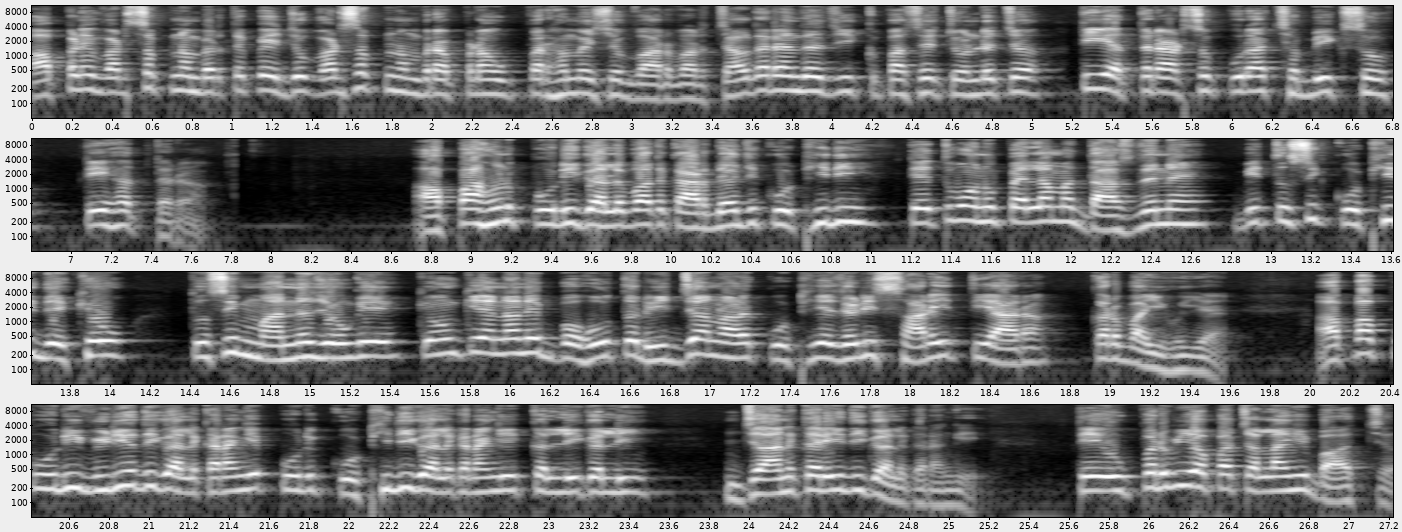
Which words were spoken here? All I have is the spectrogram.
ਆਪਣੇ WhatsApp ਨੰਬਰ ਤੇ ਭੇਜੋ। WhatsApp ਨੰਬਰ ਆਪਣਾ ਉੱਪਰ ਹਮੇਸ਼ਾ ਵਾਰ-ਵਾਰ ਚੱਲਦਾ ਰਹਿੰਦਾ ਜੀ। ਇੱਕ ਪਾਸੇ ਚੁੰਡ 'ਚ 73800 ਪੂਰਾ 26173 ਆਪਾਂ ਹੁਣ ਪੂਰੀ ਗੱਲਬਾਤ ਕਰਦੇ ਹਾਂ ਜੀ ਕੋਠੀ ਦੀ। ਤੇ ਤੁਹਾਨੂੰ ਪਹਿਲਾਂ ਮੈਂ ਦੱਸ ਦਿੰਨਾ ਵੀ ਤੁਸੀਂ ਕੋਠੀ ਦੇਖਿਓ, ਤੁਸੀਂ ਮੰਨ ਜਾਓਗੇ ਕਿਉਂਕਿ ਇਹਨਾਂ ਨੇ ਬਹੁਤ ਰੀਝਾਂ ਨਾਲ ਕੋਠੀ ਹੈ ਜਿਹੜੀ ਸਾਰੀ ਤਿਆਰ ਕਰਵਾਈ ਹੋਈ ਹੈ। ਆਪਾਂ ਪੂਰੀ ਵੀਡੀਓ ਦੀ ਗੱਲ ਕਰਾਂਗੇ, ਪੂਰੀ ਕੋਠੀ ਦੀ ਗੱਲ ਕਰਾਂਗੇ ਕੱਲੀ ਕੱਲੀ ਜਾਣਕਾਰੀ ਦੀ ਗੱਲ ਕਰਾਂਗੇ। ਤੇ ਉੱਪਰ ਵੀ ਆਪਾਂ ਚੱਲਾਂਗੇ ਬਾਅਦ ਚ।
